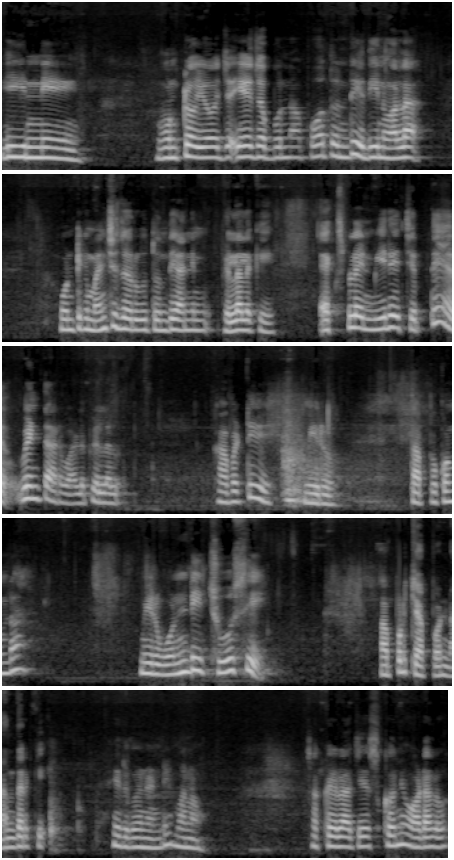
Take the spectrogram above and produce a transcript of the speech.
ఇన్ని ఒంట్లో ఏ జ- ఏ జబ్బున్నా పోతుంది. దీనివల్ల ఒంటికి మంచి జరుగుతుంది అని పిల్లలకి ఎక్స్ప్లెయిన్ మీరే చెప్తే వింటారు వాళ్ళు పిల్లలు. కాబట్టి మీరు తప్పకుండా మీరు వండి చూసి అప్పుడు చెప్పండి అందరికీ. ఇదిగోనండి మనం చక్కగా ఇలా చేసుకొని వడలు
